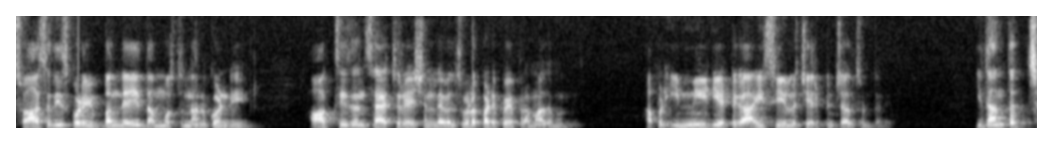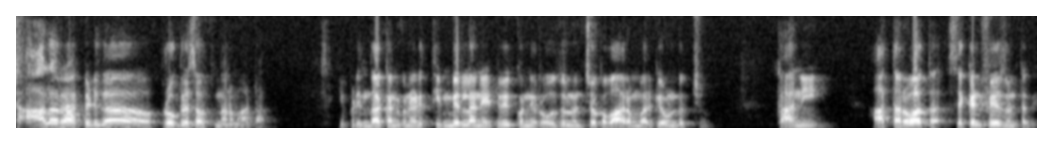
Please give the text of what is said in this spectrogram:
శ్వాస తీసుకోవడం ఇబ్బంది అయ్యి దమ్ వస్తుంది అనుకోండి ఆక్సిజన్ శాచురేషన్ లెవెల్స్ కూడా పడిపోయే ప్రమాదం ఉంది. అప్పుడు ఇమ్మీడియట్గా ఐసీయూలో చేర్పించాల్సి ఉంటుంది. ఇదంతా చాలా ర్యాపిడ్గా ప్రోగ్రెస్ అవుతుందన్నమాట. ఇప్పుడు ఇందాక అనుకున్నట్టు తిమ్మిర్లు అనేటివి కొన్ని రోజుల నుంచి ఒక వారం వరకే ఉండొచ్చు. కానీ ఆ తర్వాత సెకండ్ ఫేజ్ ఉంటుంది.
